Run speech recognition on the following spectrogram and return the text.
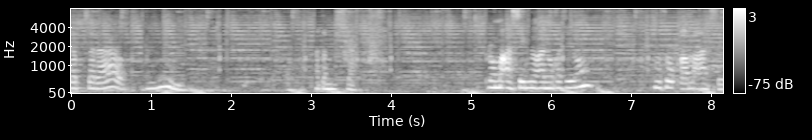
Sarap-sarap. Mm. Matamis siya. Pero maasim yung ano kasi yung musuka maasim.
